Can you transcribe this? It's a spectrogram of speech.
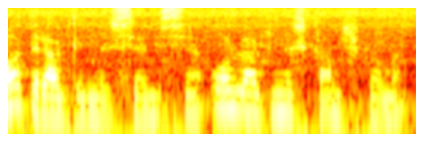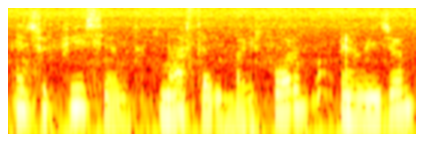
utter ugliness sense, all ugliness comes from insufficient mastery by form and reason,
